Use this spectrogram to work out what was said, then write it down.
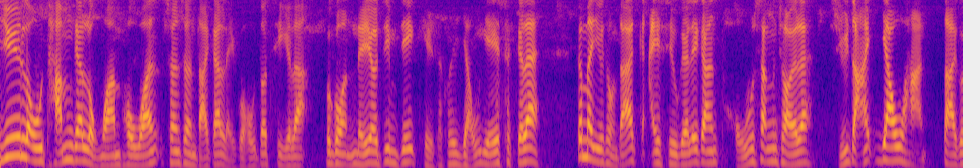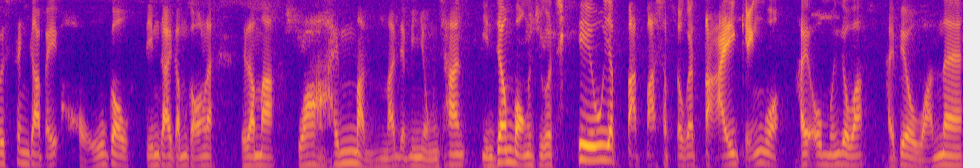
於路氹嘅龍環葡韻，相信大家嚟過好多次㗎啦。不過你又知唔知其實佢有嘢食嘅呢？今日要同大家介紹嘅呢間土生菜咧，主打休閒，但係佢性價比好高。點解咁講呢？你諗下，哇喺文物入面用餐，然之後望住個超一百八十度嘅大景喎，喺澳門嘅話喺邊度揾呢？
